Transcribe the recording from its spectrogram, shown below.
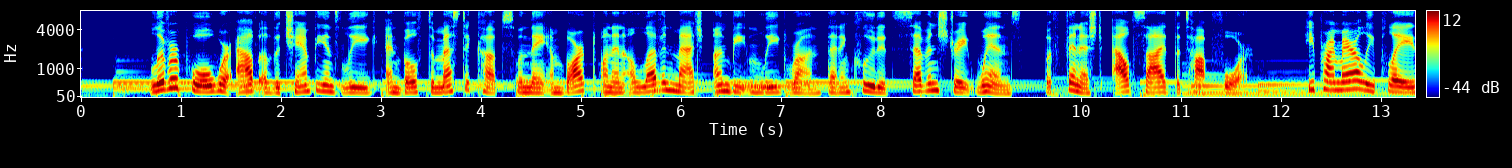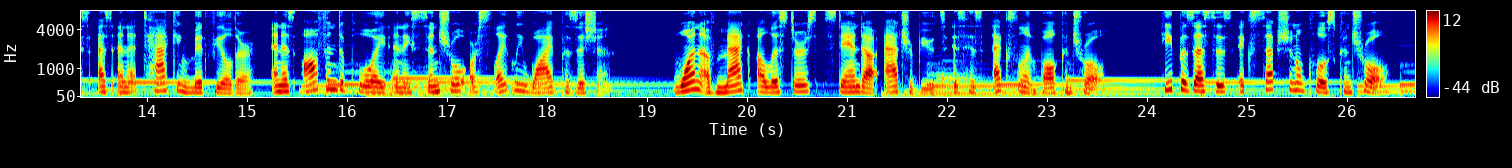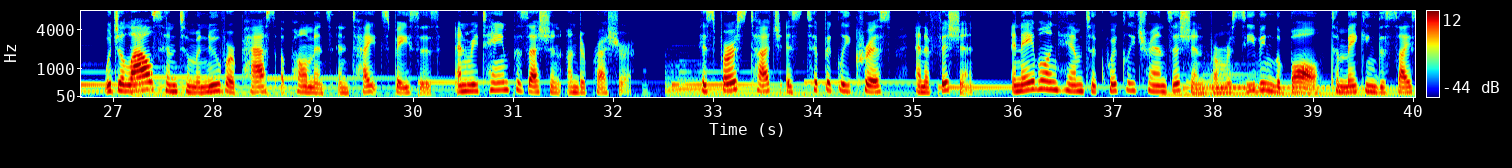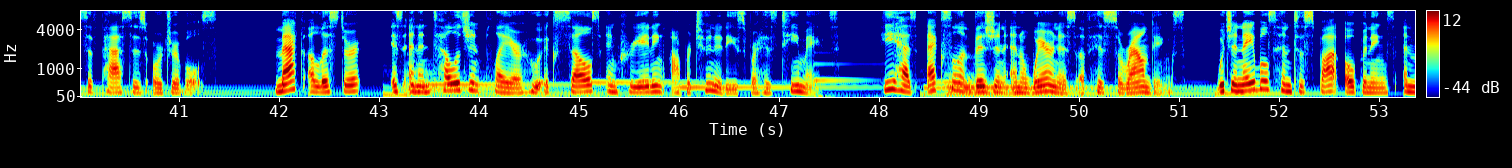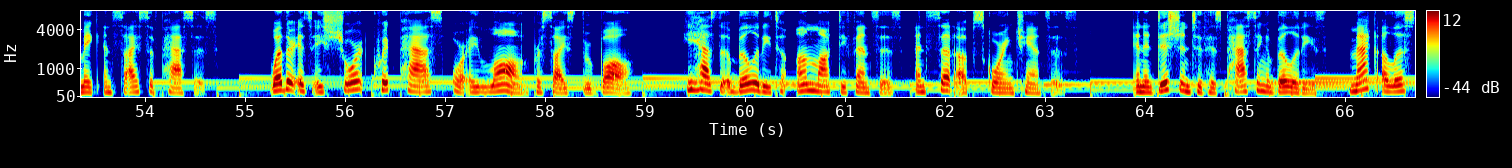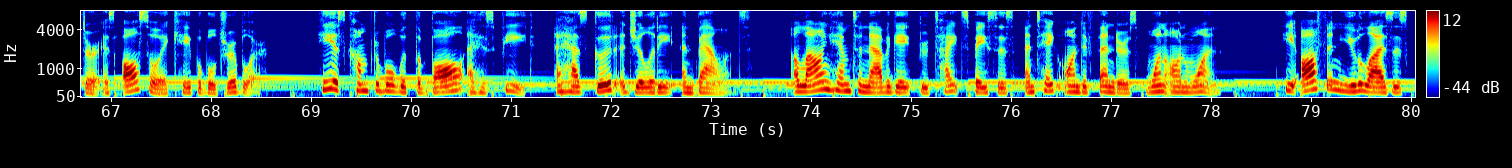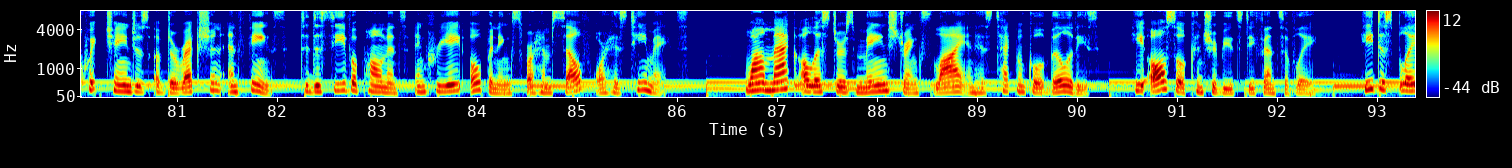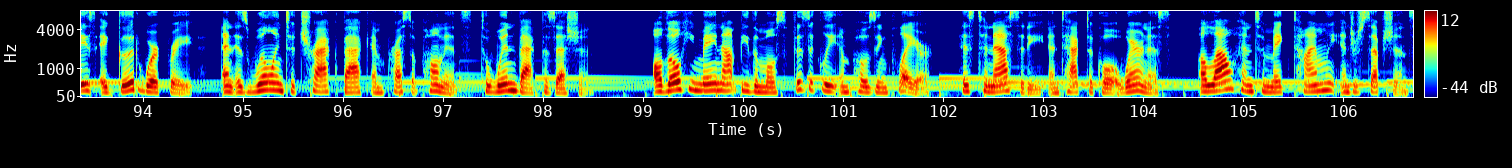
Liverpool were out of the Champions League and both domestic cups when they embarked on an 11 match unbeaten league run that included seven straight wins but finished outside the top four. He primarily plays as an attacking midfielder and is often deployed in a central or slightly wide position. One of Mac Allister's standout attributes is his excellent ball control. He possesses exceptional close control, which allows him to maneuver past opponents in tight spaces and retain possession under pressure. His first touch is typically crisp and efficient, enabling him to quickly transition from receiving the ball to making decisive passes or dribbles. Mac Allister is an intelligent player who excels in creating opportunities for his teammates. He has excellent vision and awareness of his surroundings, which enables him to spot openings and make incisive passes, whether it's a short, quick pass or a long, precise through ball, he has the ability to unlock defenses and set up scoring chances. In addition to his passing abilities, Mac Allister is also a capable dribbler. He is comfortable with the ball at his feet and has good agility and balance, allowing him to navigate through tight spaces and take on defenders one on one. He often utilizes quick changes of direction and feints to deceive opponents and create openings for himself or his teammates. While Mac Allister's main strengths lie in his technical abilities, he also contributes defensively. He displays a good work rate and is willing to track back and press opponents to win back possession. Although he may not be the most physically imposing player, his tenacity and tactical awareness allow him to make timely interceptions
